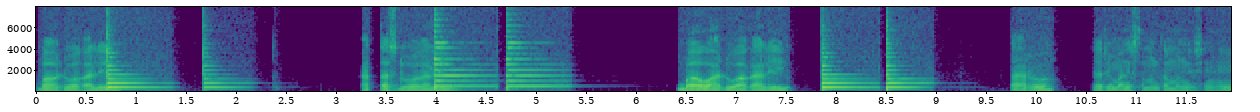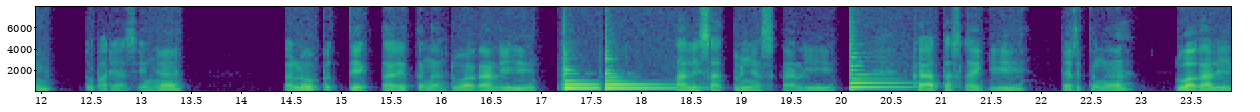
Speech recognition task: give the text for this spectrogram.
Bawah dua kali. Atas dua kali. Bawah dua kali taruh jari manis teman-teman di sini untuk variasinya. Lalu petik tali tengah dua kali tali satunya sekali ke atas lagi dari tengah dua kali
